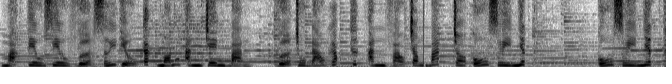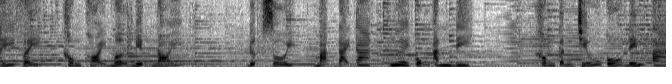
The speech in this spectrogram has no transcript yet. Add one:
Mạc Tiêu Diêu vừa giới thiệu các món ăn trên bàn, Vừa chu đáo gắp thức ăn vào trong bát cho cố duy nhất. Cố duy nhất thấy vậy, Không khỏi mở miệng nói được rồi Mạc Đại ca Ngươi cũng ăn đi Không cần chiếu cố đến ta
